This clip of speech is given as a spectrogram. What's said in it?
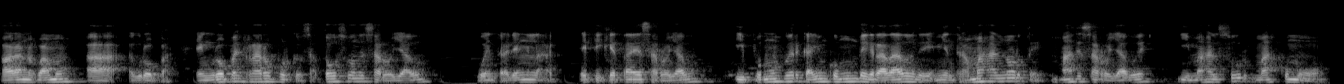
Ahora nos vamos a Europa. En Europa es raro porque, o sea, todos son desarrollados o entrarían en la etiqueta de desarrollado y podemos ver que hay un común degradado de mientras más al norte, más desarrollado es y más al sur, más como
